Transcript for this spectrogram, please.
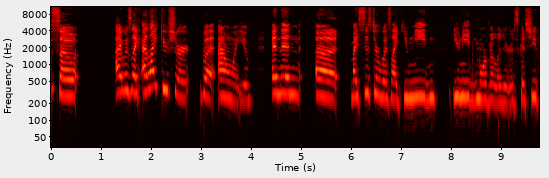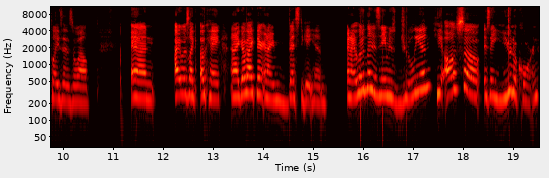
so I was like, I like your shirt, but I don't want you. And then uh my sister was like, you need you need more villagers because she plays it as well. And I was like, okay. And I go back there and I investigate him. And I learned that his name is Julian. He also is a unicorn,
